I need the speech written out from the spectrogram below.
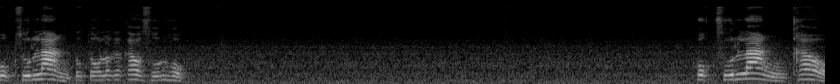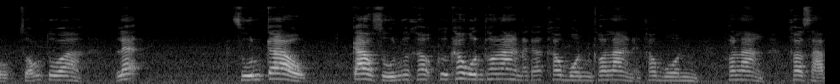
หกศูนย์ล่างตรงๆ แล้วก็เข้าศูนย์หกหกศูนย์ล่างเข้าสองตัวและศูนย์เก้า เก้าศูนย์ก็เข้าคือเข้าบนเข้าล่างนะคะ เข้าบนเข้าล่างเนี่ยเข้าบนเข้าล่าง เข้าสาม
